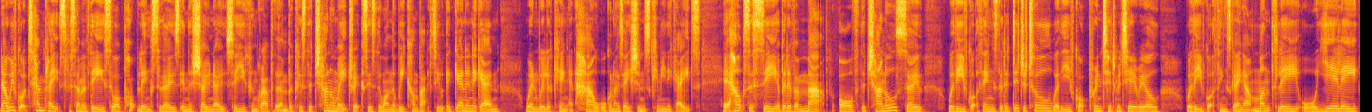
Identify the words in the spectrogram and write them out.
Now, we've got templates for some of these, so I'll pop links to those in the show notes so you can grab them because the channel matrix is the one that we come back to again and again when we're looking at how organizations communicate. It helps us see a bit of a map of the channels. So, whether you've got things that are digital, whether you've got printed material, whether you've got things going out monthly or yearly,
